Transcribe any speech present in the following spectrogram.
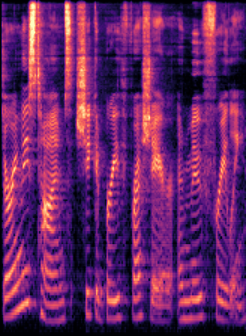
During these times, she could breathe fresh air and move freely.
